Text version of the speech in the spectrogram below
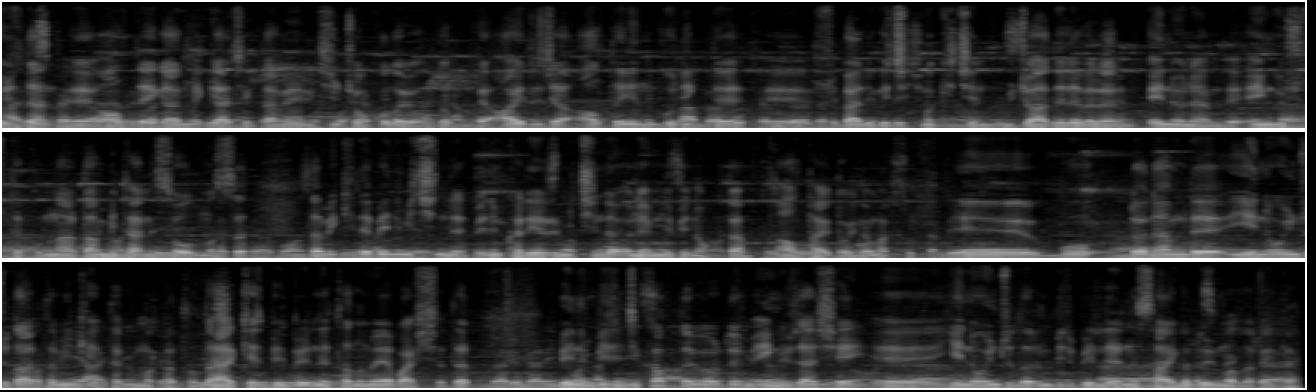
O yüzden e, Altay'a gelmek gerçekten benim için çok kolay oldu. Ve ayrıca Altay'ın bu ligde e, Süper Lig'e çıkmak için mücadele veren en önemli, en güçlü takımlardan bir tanesi olması tabii ki de benim için de, benim kariyerim için de önemli bir nokta Altay'da oynamak. E, bu dönemde yeni oyuncular tabii ki takıma katıldı. Herkes birbirini tanımaya başladı. Benim birinci kampta gördüğüm en güzel şey e, yeni oyuncuların birbirlerine saygı duymalarıydı.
